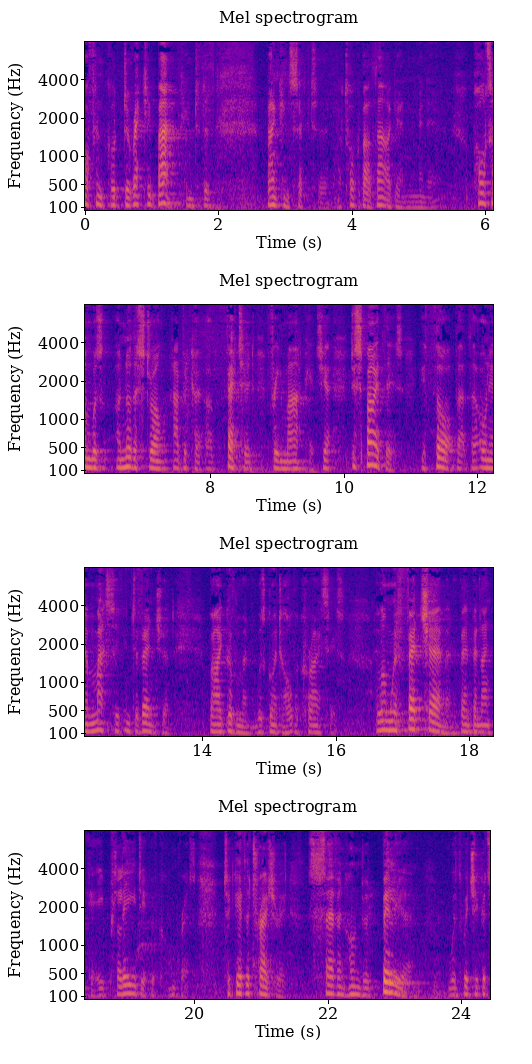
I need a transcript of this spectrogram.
often go directly back into the banking sector. I'll talk about that again in a minute. Paulson was another strong advocate of fettered free markets, yet despite this, he thought that only a massive intervention by government was going to halt the crisis. Along with Fed Chairman Ben Bernanke, he pleaded with Congress to give the Treasury 700 billion with which he could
